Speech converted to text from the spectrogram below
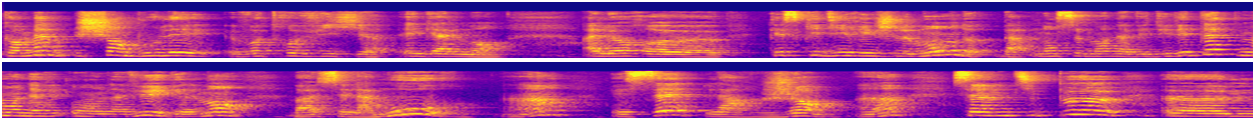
quand même chambouler votre vie également. Alors, euh, qu'est-ce qui dirige le monde? Bah, Non seulement on avait vu des têtes, mais on a, on a vu également, bah, c'est l'amour, hein et c'est l'argent. Hein. C'est un petit peu, euh,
